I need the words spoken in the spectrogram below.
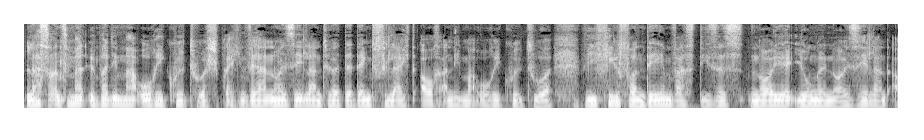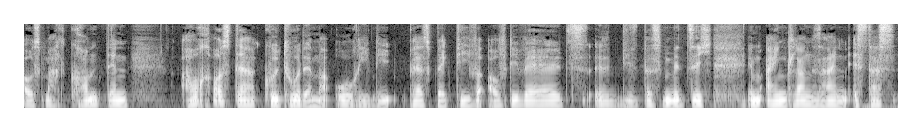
Lass uns mal über die Maori-Kultur sprechen. Wer Neuseeland hört, der denkt vielleicht auch an die Maori-Kultur. Wie viel von dem, was dieses neue, junge Neuseeland ausmacht, kommt denn auch aus der Kultur der Maori, die Perspektive auf die Welt, äh, die, das mit sich im Einklang sein. Ist das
